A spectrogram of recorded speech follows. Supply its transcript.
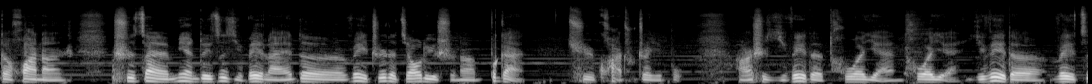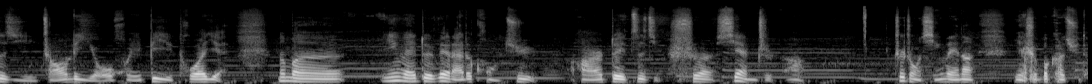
的话呢，是在面对自己未来的未知的焦虑时呢，不敢去跨出这一步，而是一味的拖延、拖延，一味的为自己找理由回避、拖延。那么，因为对未来的恐惧而对自己设限制啊。这种行为呢，也是不可取的，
